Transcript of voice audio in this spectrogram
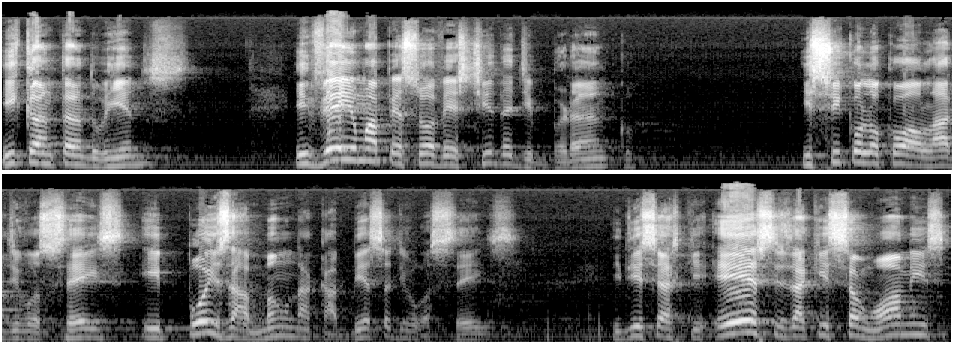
e cantando hinos, e veio uma pessoa vestida de branco e se colocou ao lado de vocês e pôs a mão na cabeça de vocês e disse aqui: esses aqui são homens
